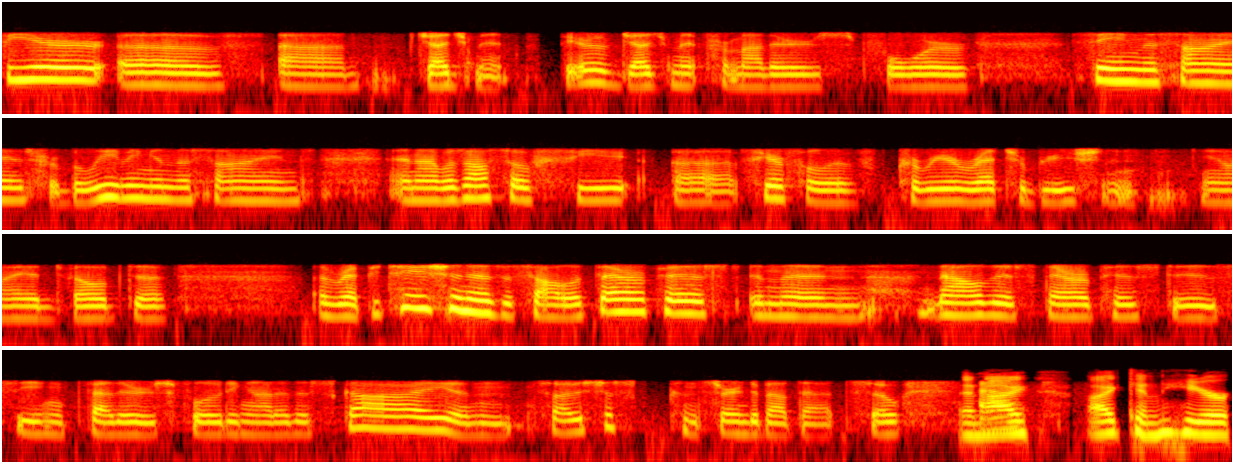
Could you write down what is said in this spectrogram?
fear of uh, judgment, fear of judgment from others for seeing the signs, for believing in the signs, and I was also fe- uh, fearful of career retribution. You know, I had developed a a reputation as a solid therapist and then now this therapist is seeing feathers floating out of the sky and so I was just concerned about that. So And I I can hear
